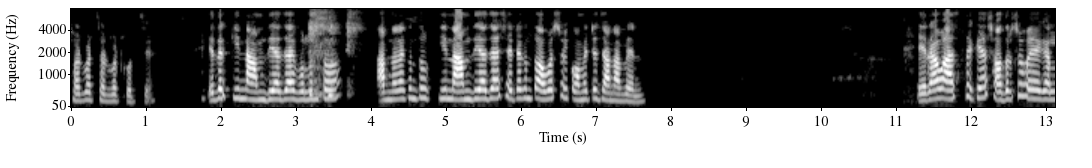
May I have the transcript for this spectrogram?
ছটবট ছটবট করছে। এদের কি নাম দেওয়া যায় বলুন তো? আপনারা কিন্তু কি নাম দেওয়া যায় সেটা কিন্তু অবশ্যই কমেন্টে জানাবেন। এরাও আজ থেকে সদস্য হয়ে গেল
